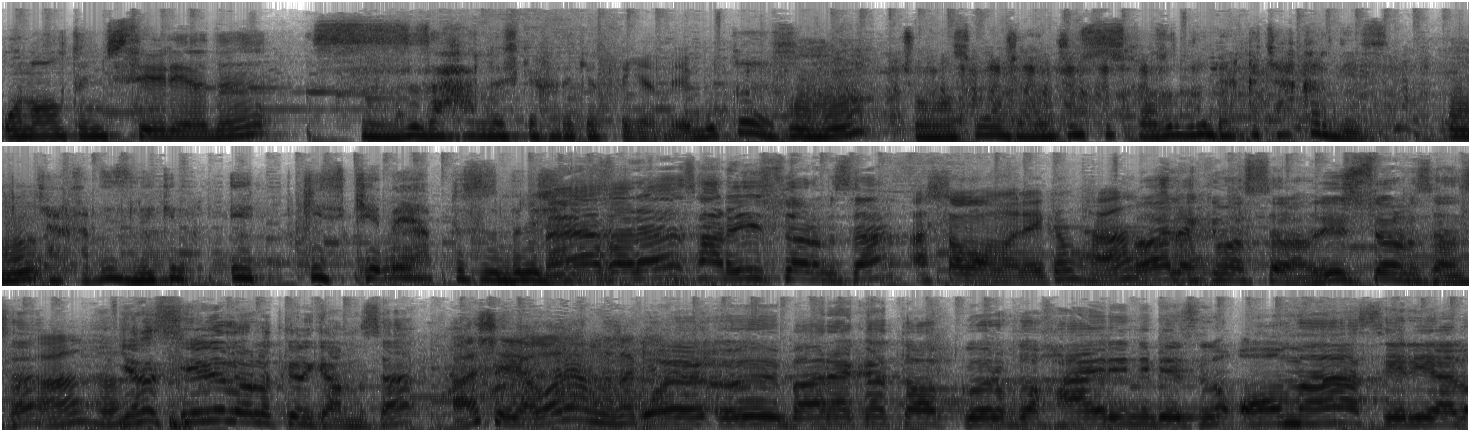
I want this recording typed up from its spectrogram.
16 seriyada sizni zaharlashga harakat qilganda bu qiz. Tushunasizmi? O'shaning uchun siz hozir buni bu yoqqa chaqirdingiz. Chaqirdingiz, lekin etkiz kelmayapti siz bilishingiz. Mana qara, sen rejissyormisan? Assalomu alaykum, ha? Va alaykum assalom. Rejissyormisan ha. Yana serial olayotgan ekanmisan? Ha, serial olyapmiz aka. Voy, oy, baraka topgur, xudo xayringni bersin. Oma seriali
